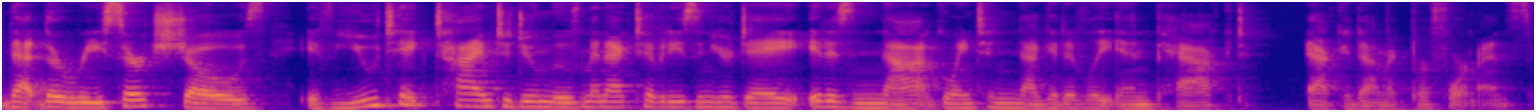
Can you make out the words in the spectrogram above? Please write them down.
that the research shows if you take time to do movement activities in your day, it is not going to negatively impact academic performance.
